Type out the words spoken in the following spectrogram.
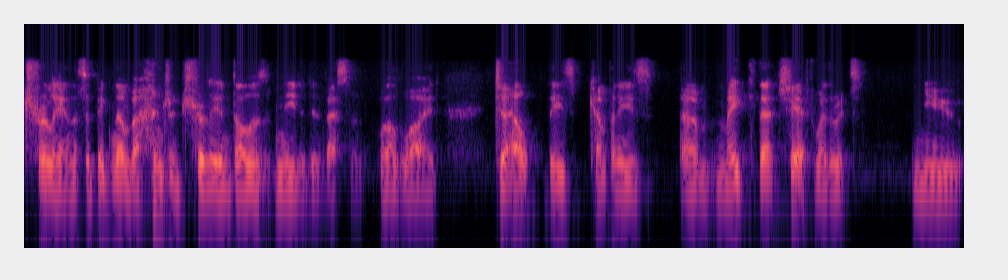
trillion. That's a big number, 100 trillion dollars of needed investment worldwide to help these companies um, make that shift, whether it's new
